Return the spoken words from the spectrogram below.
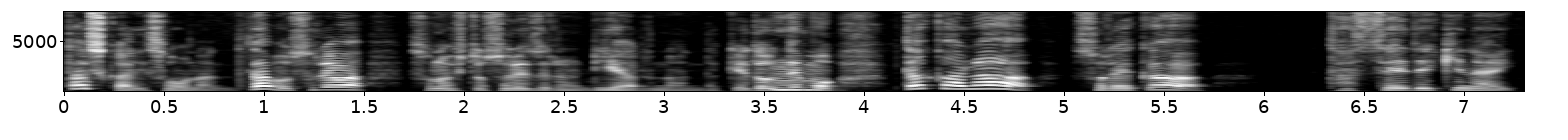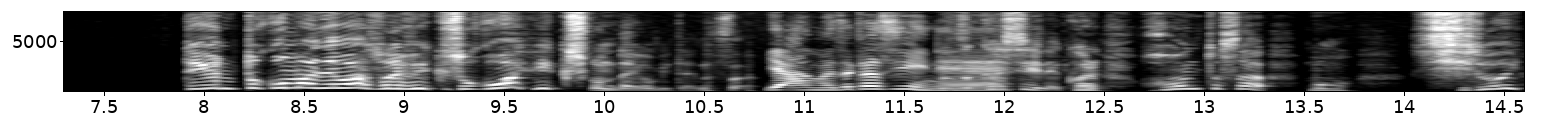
確かにそうなんだ。多分それはその人それぞれのリアルなんだけど、うん。でもだからそれが達成できないっていうとこまではそれフィクそこはフィクションだよみたいなさ。いや難しいね。難しいね。これほんとさもう白い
